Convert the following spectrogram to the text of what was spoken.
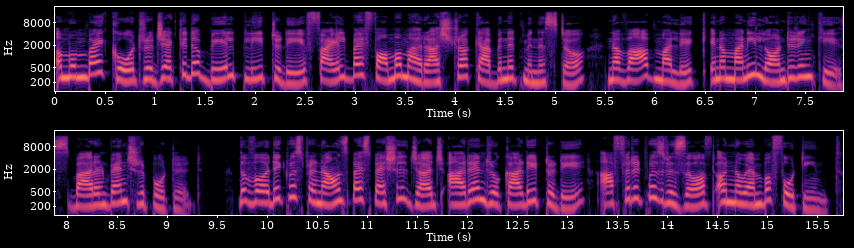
A Mumbai court rejected a bail plea today filed by former Maharashtra cabinet minister Nawab Malik in a money laundering case, Bar and Bench reported. The verdict was pronounced by Special Judge R.N. Rokade today after it was reserved on November 14th.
